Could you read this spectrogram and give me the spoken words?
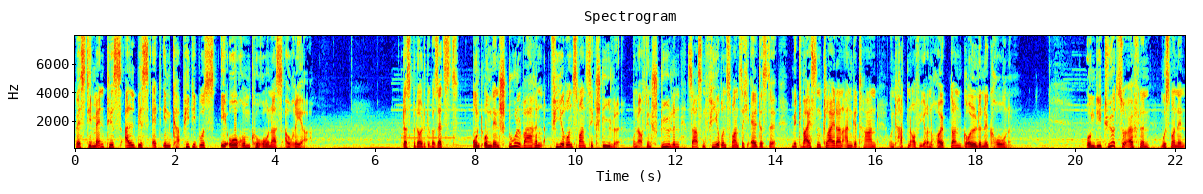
vestimentis albis et in capitibus eorum coronas aurea. Das bedeutet übersetzt, und um den Stuhl waren 24 Stühle, und auf den Stühlen saßen 24 Älteste, mit weißen Kleidern angetan und hatten auf ihren Häuptern goldene Kronen. Um die Tür zu öffnen, muss man den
